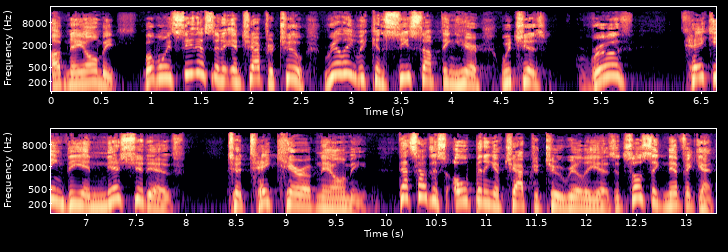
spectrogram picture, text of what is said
of Naomi. But when we see this in, in chapter two, really we can see something here, which is Ruth taking the initiative to take care of Naomi. That's how this opening of chapter two really is. It's so significant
